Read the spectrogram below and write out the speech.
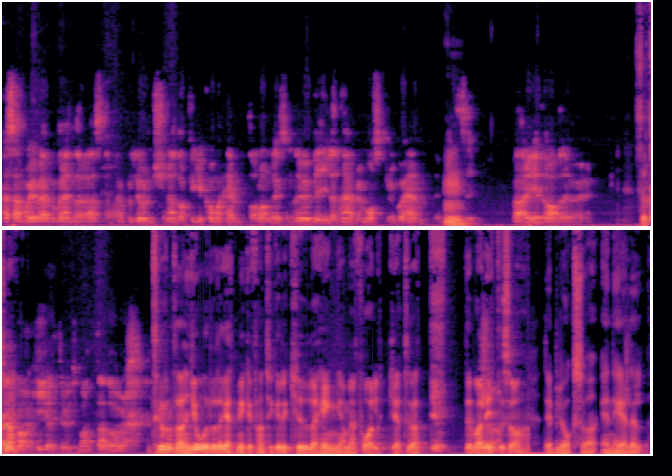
Alltså, han var ju med på varenda rast. Han var med på luncherna. De fick ju komma och hämta honom liksom. Nu är bilen här, nu måste du gå hem. I mm. princip. Varje dag. Det var... Så Själv var han helt utmattad. Och... Tror du inte att han gjorde det rätt mycket för han tycker det är kul att hänga med folk? Jag tror att jo. Det var lite så. Det blev också en hel del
